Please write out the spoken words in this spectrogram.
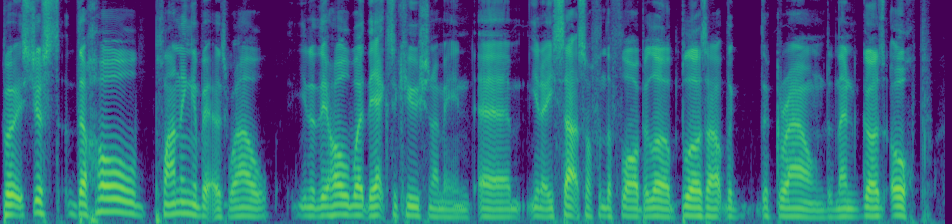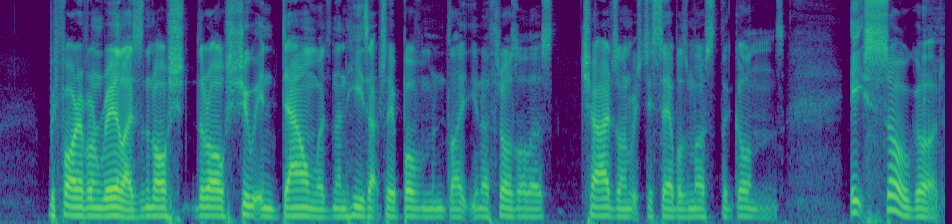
But it's just the whole planning of it as well. You know the whole way the execution. I mean, um, you know he starts off on the floor below, blows out the the ground, and then goes up before everyone realizes. And they're all sh- they're all shooting downwards, and then he's actually above them and like you know throws all those charges on, which disables most of the guns. It's so good.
